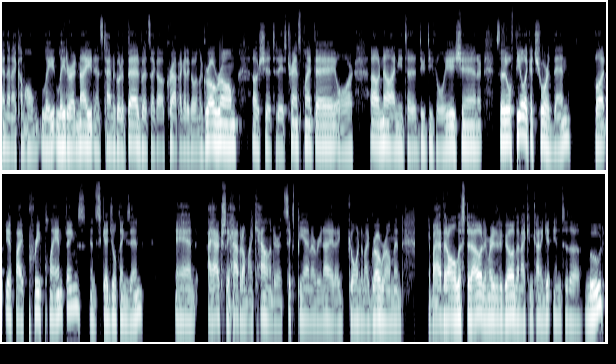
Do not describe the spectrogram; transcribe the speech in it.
and then I come home late later at night, and it's time to go to bed. But it's like, oh crap, I got to go in the grow room. Oh shit, today's transplant day, or oh no, I need to do defoliation. So it'll feel like a chore then. But if I pre-plan things and schedule things in, and I actually have it on my calendar at 6 p.m. every night, I go into my grow room, and if I have it all listed out and ready to go, then I can kind of get into the mood,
